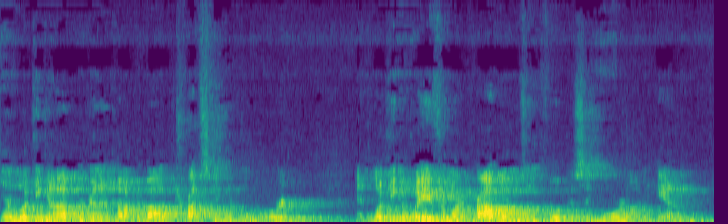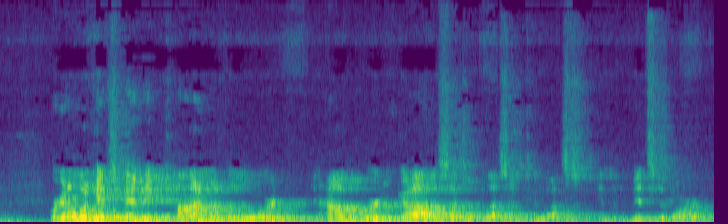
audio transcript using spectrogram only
we're looking up. We're going to talk about trusting in the Lord and looking away from our problems and focusing more on Him. We're going to look at spending time with the Lord and how the Word of God is such a blessing to us in the midst of our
